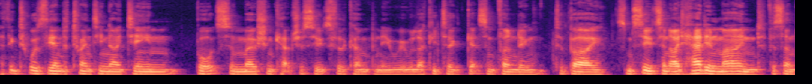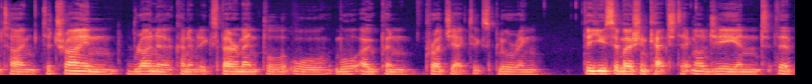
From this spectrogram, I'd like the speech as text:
i think towards the end of 2019 bought some motion capture suits for the company. We were lucky to get some funding to buy some suits, and I'd had in mind for some time to try and run a kind of an experimental or more open project exploring the use of motion capture technology and the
